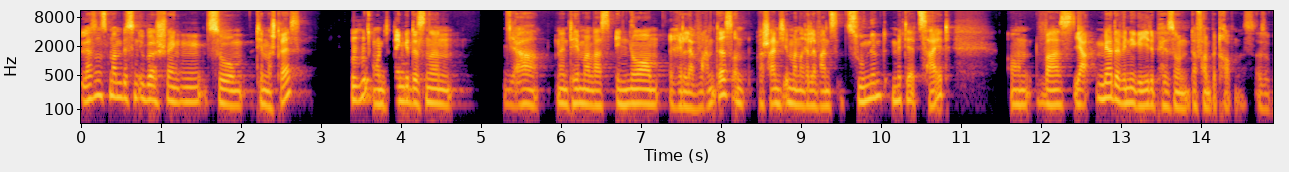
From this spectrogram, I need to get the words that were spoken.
Lass uns mal ein bisschen überschwenken zum Thema Stress. Mhm. Und ich denke, das ist ein, ja, ein Thema, was enorm relevant ist und wahrscheinlich immer an Relevanz zunimmt mit der Zeit. Und was, ja, mehr oder weniger jede Person davon betroffen ist. Also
